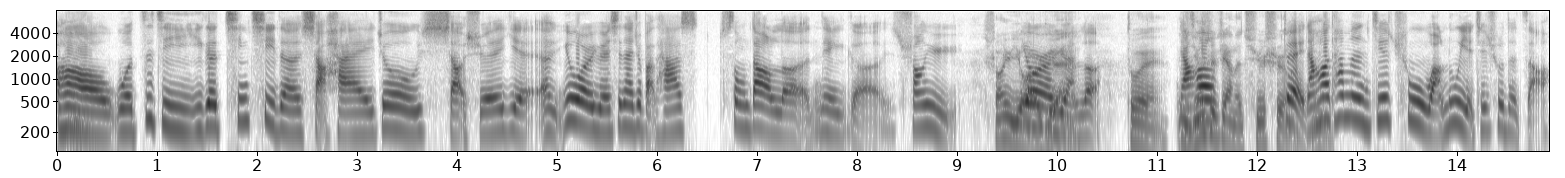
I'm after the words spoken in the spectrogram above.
哦，我自己一个亲戚的小孩就小学也呃幼儿园，现在就把他送到了那个双语。双语幼儿园了，对，已经是这样的趋势。对，然后他们接触网络也接触的早，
